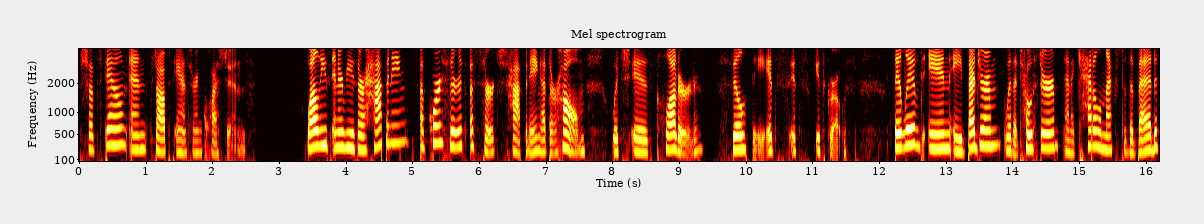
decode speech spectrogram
shuts down and stops answering questions. While these interviews are happening, of course, there's a search happening at their home, which is cluttered, filthy. It's it's it's gross. They lived in a bedroom with a toaster and a kettle next to the bed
